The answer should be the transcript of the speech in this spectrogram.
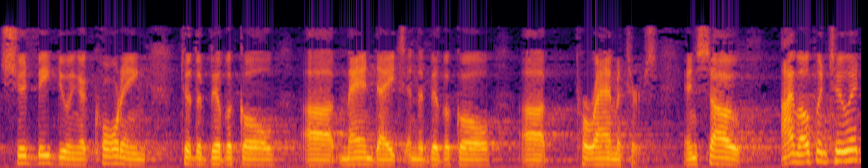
should be doing according to the biblical uh, mandates and the biblical uh, parameters. And so I'm open to it.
